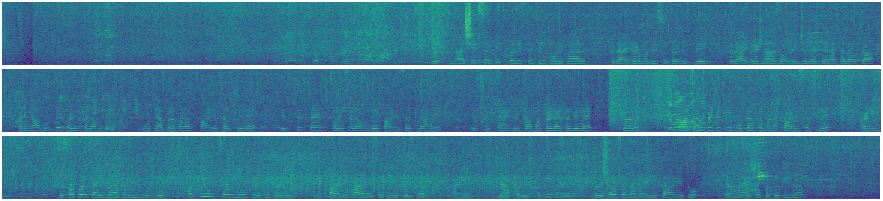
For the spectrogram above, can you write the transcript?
नाशिकसारखीच परिस्थिती थोडीफार रायगडमध्ये सुद्धा दिसते. रायगडला आज ऑरेंज अलर्ट देण्यात आला होता आणि नागोठणे परिसरामध्ये मोठ्या प्रमाणात पाणी साचलेलं आहे. एस टी स्टँड परिसरामध्ये पाणी साचल्यामुळे एस टी स्टँड रिकामा करण्यात आलेला आहे. तर बाजारपेठेतही मोठ्या प्रमाणात पाणी साचलंय आणि जसं आपण काही वेळापूर्वी बोललो अतिउत्साही लोक या ठिकाणी हे पाणी पाहण्यासाठी येत असतात आणि त्या परिस्थितीमध्ये प्रशासनावरही ताण येतो. त्यामुळे अशा पद्धतीनं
